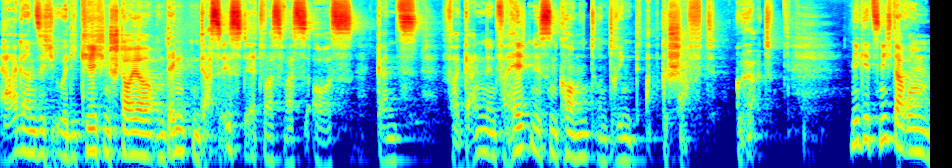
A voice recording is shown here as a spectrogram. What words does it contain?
ärgern sich über die Kirchensteuer und denken, das ist etwas, was aus ganz vergangenen Verhältnissen kommt und dringend abgeschafft gehört. Mir geht es nicht darum,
